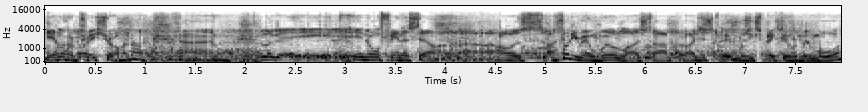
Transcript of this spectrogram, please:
Yeah, a lot of pressure on her. Um, but look, in all fairness, uh, I was I thought he ran well last start, but I just was expecting a little bit more.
